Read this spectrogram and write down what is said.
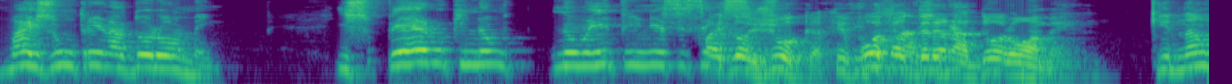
mais um treinador homem. Espero que não, não entre nesse Mas, ô. Juca, se fosse um treinador homem que não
